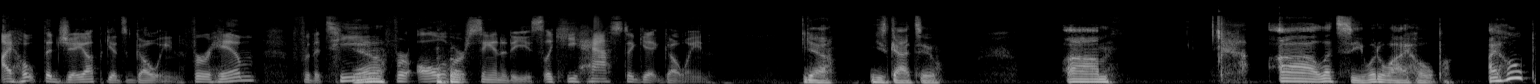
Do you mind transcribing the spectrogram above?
I hope that J Up gets going for him, for the team, Yeah. for all of our sanities. Like he has to get going. Yeah, he's got to. Um. Uh, let's see. What do I hope? I hope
